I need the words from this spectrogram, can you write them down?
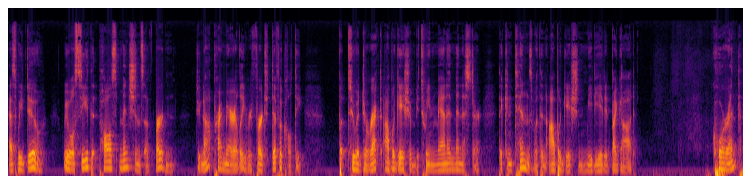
As we do, we will see that Paul's mentions of burden do not primarily refer to difficulty, but to a direct obligation between man and minister that contends with an obligation mediated by God. Corinth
